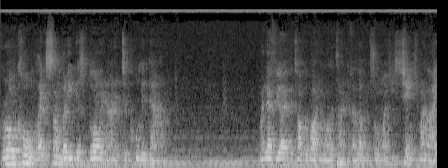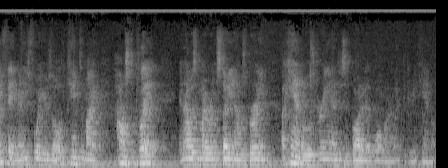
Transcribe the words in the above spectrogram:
grow cold like somebody is blowing on it to cool it down. My nephew, I like to talk about him all the time because I love him so much. He's changed my life. Amen. He's four years old. He came to my house to play. And I was in my room studying. I was burning a candle. It was green. I just had bought it at Walmart. I like the green candle.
